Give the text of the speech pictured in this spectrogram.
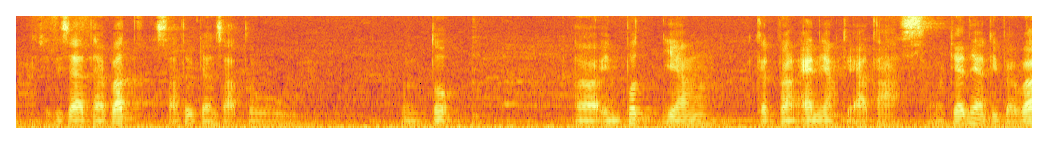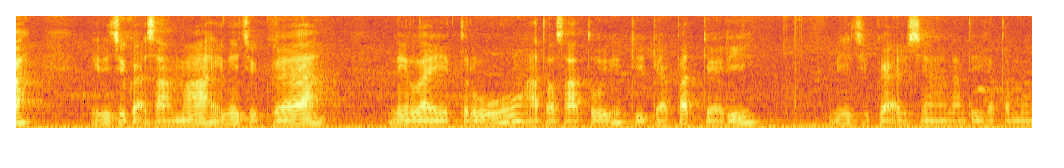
Nah, jadi saya dapat satu dan satu untuk uh, input yang gerbang N yang di atas. Kemudian yang di bawah ini juga sama ini juga nilai true atau satu ini didapat dari ini juga harusnya nanti ketemu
